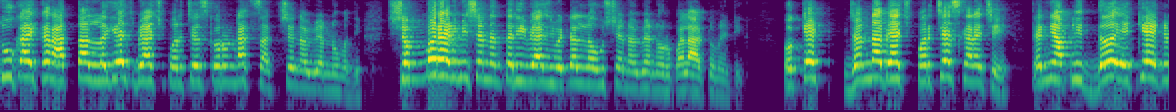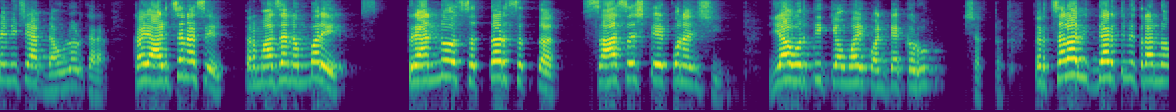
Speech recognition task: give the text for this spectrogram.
तू काय कर आता लगेच बॅच परचेस करून टाक सातशे नव्याण्णवमध्ये. शंभर ऍडमिशन नंतर ही बॅच भेटेल नऊशे नव्याण्णव रुपयाला ऑटोमॅटिक ओके ज्यांना बॅच परचेस करायचे त्यांनी आपली द एके अकॅडमीचे ऍप डाउनलोड करा. काही अडचण असेल तर माझा नंबर आहे त्र्याण्णव सत्तर सत्तर सहासष्ट एकोणऐंशी. यावरती केव्हाही कॉन्टॅक्ट करू शकतात. तर चला विद्यार्थी मित्रांनो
